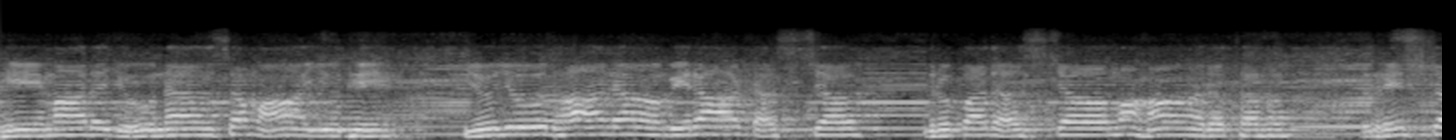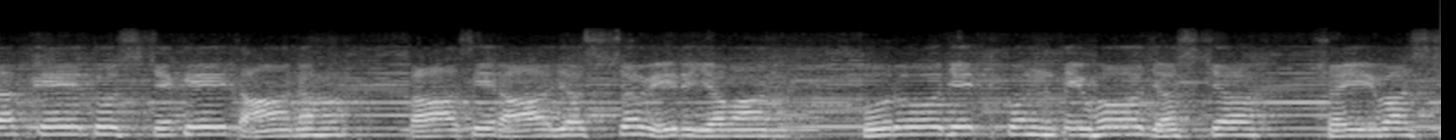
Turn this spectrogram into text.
भीमार्जुनसमायुधि युयुधान विराटश्च द्रुपदश्च महारथः धृष्टकेतुश्च केतानः काशीराजश्च वीर्यवान् पुरोजित्कुन्तिभोजश्च शैवश्च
